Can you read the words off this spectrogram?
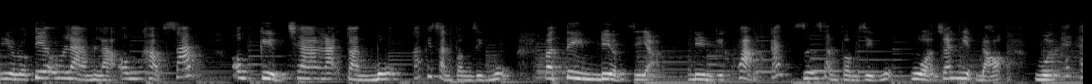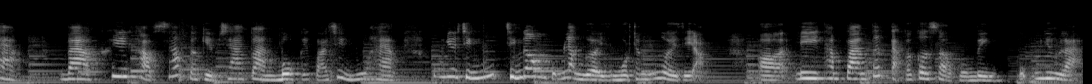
điều đầu tiên ông làm là ông khảo sát ông kiểm tra lại toàn bộ các cái sản phẩm dịch vụ và tìm điểm gì ạ? Tìm cái khoảng cách giữa sản phẩm dịch vụ của doanh nghiệp đó với khách hàng. Và khi khảo sát và kiểm tra toàn bộ cái quá trình mua hàng cũng như chính chính ông cũng là người một trong những người gì ạ? Uh, đi tham quan tất cả các cơ sở của mình cũng như là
